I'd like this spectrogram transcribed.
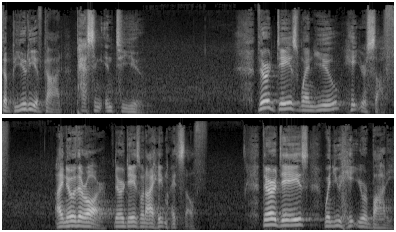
the beauty of God passing into you. There are days when you hate yourself. I know there are. There are days when I hate myself. There are days when you hate your body.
